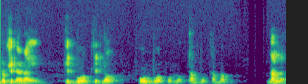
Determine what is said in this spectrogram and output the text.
เราคิดอะไร คิดบวก คิดลบพูดบวกพูดลบทำบวกทำลบนั่นแหละ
